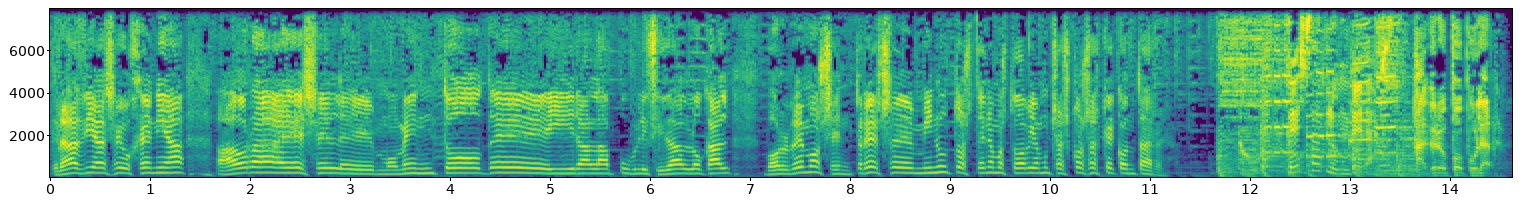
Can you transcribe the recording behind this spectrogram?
Gracias, Eugenia. Ahora es el eh, momento de ir a la publicidad local. Volvemos en tres eh, minutos. Tenemos todavía muchas cosas que contar. César Lumberas. Agropopular.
